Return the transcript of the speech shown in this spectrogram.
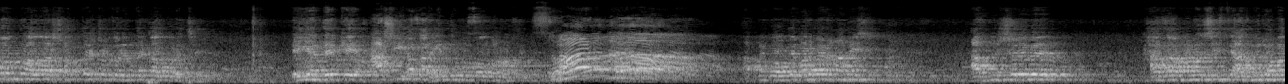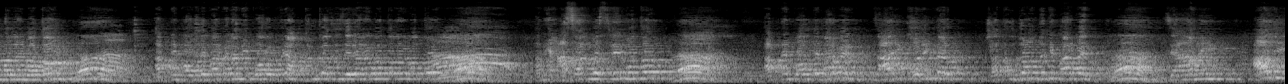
বন্ধু আল্লাহ সন্তুষ্ট করে ইন্তেকাল করেছে। এইয়া দেখে আশি হাজার হিন্দু মুসলমান আছে। আপনি বলতে পারবেন আমি আজমির শরীফের খাজা মানুষ আজমির মতো আপনি বলতে পারবেন আমি আব্দুল রহমতুল্লাহর মতো আমি হাসান মতো আপনি বলতে পারবেন তার খলিফার সাথে উদাহরণ দিতে পারবেন? যে আমি আলী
